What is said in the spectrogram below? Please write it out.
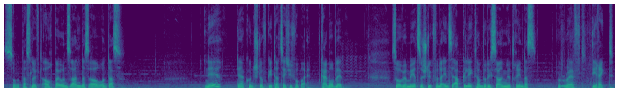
So, das läuft auch bei uns an. Das auch. Und das? Nee, der Kunststoff geht tatsächlich vorbei. Kein Problem. So, wenn wir jetzt ein Stück von der Insel abgelegt haben, würde ich sagen, wir drehen das Raft direkt,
